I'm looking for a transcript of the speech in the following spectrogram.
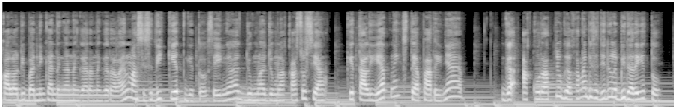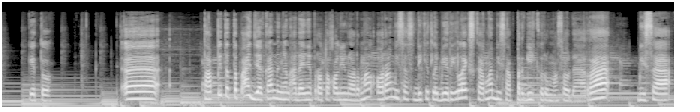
kalau dibandingkan dengan negara-negara lain masih sedikit gitu. Sehingga jumlah-jumlah kasus yang kita lihat nih setiap harinya nggak akurat juga karena bisa jadi lebih dari itu gitu. Eh tapi tetap aja kan dengan adanya protokol new normal orang bisa sedikit lebih rileks karena bisa pergi ke rumah saudara bisa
